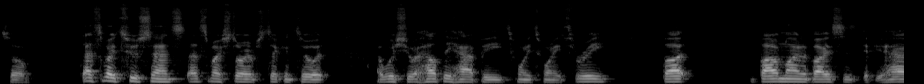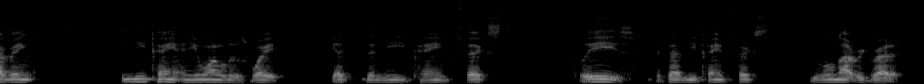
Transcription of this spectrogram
So that's my two cents. That's my story. I'm sticking to it. I wish you a healthy, happy 2023. But bottom line advice is if you're having knee pain and you want to lose weight, get the knee pain fixed. Please get that knee pain fixed. You will not regret it.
